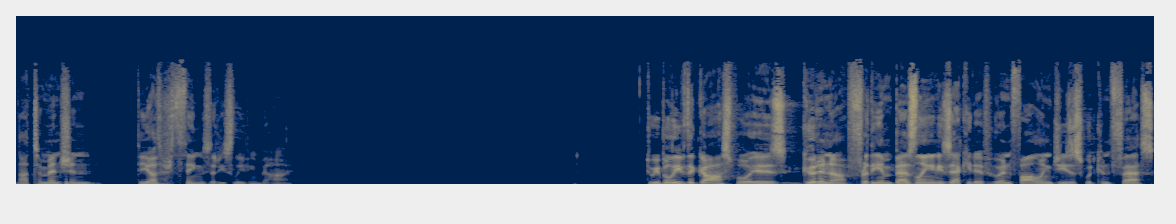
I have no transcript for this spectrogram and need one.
Not to mention the other things that he's leaving behind. Do we believe the gospel is good enough for the embezzling executive who, in following Jesus, would confess,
